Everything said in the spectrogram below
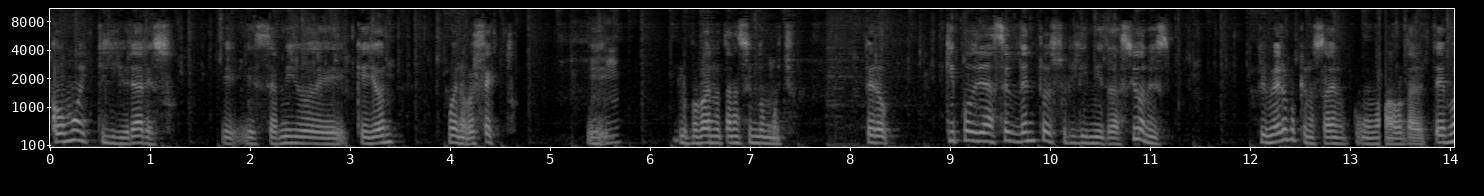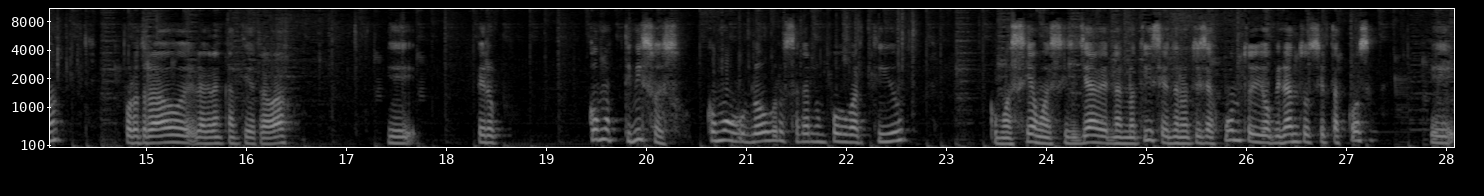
¿Cómo equilibrar eso? E, ese amigo de Keyon, bueno, perfecto. Eh, los papás no están haciendo mucho. Pero, ¿qué podrían hacer dentro de sus limitaciones? Primero, porque no saben cómo abordar el tema. Por otro lado, la gran cantidad de trabajo. Eh, pero, ¿cómo optimizo eso? ¿Cómo logro sacarle un poco partido? Como decíamos, decir, ya ver las noticias, las noticias juntos y opinando ciertas cosas. Eh,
